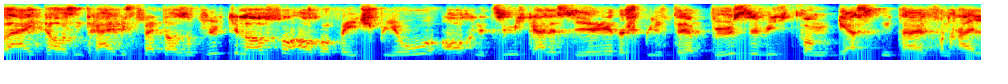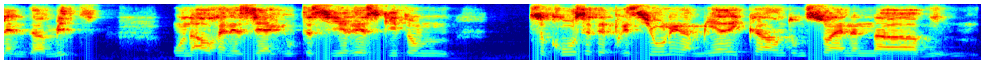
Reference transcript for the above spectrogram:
2003 bis 2005 gelaufen, auch auf HBO, auch eine ziemlich geile Serie. Da spielt der Bösewicht vom ersten Teil von Highlander mit und auch eine sehr gute Serie. Es geht um so große Depression in Amerika und um so einen ähm,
